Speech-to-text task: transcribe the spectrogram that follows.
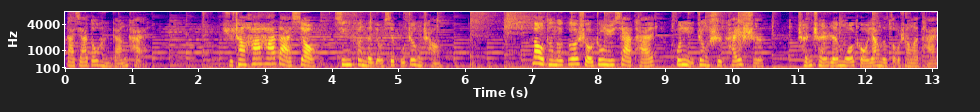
大家都很感慨。许畅哈哈大笑，兴奋得有些不正常。闹腾的歌手终于下台，婚礼正式开始。晨晨人模狗样地走上了台。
